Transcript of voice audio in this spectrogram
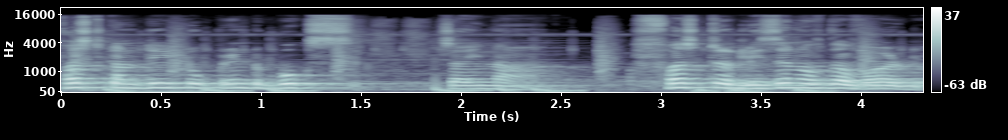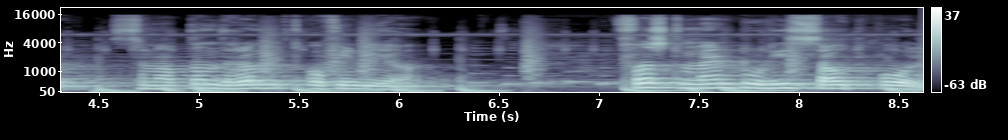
first country to print books China first religion of the world Sanatan Dharma of India first man to reach South Pole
